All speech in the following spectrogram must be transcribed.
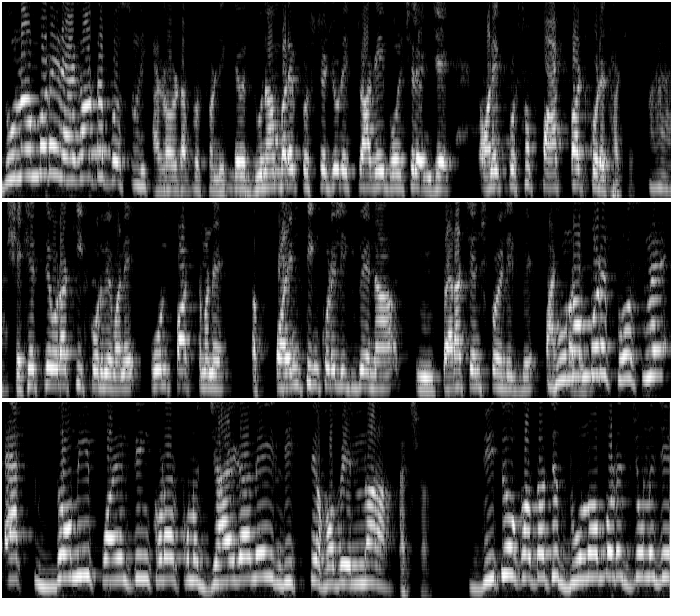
দু নম্বরের এগারোটা প্রশ্ন লিখতে এগারোটা প্রশ্ন লিখতে হবে। দু নম্বরের প্রশ্নের জন্য একটু আগেই বলছিলেন যে অনেক প্রশ্ন পার্ট পার্ট করে থাকে। হ্যাঁ। সেক্ষেত্রে ওরা কি করবে? মানে কোন পার্ট মানে পয়েন্টিং করে লিখবে না প্যারা চেঞ্জ করে লিখবে? দু নম্বরের প্রশ্নের একদমই পয়েন্টিং করার কোনো জায়গা নেই লিখতে হবে না। আচ্ছা। দ্বিতীয় কথা হচ্ছে দু নম্বরের জন্য যে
